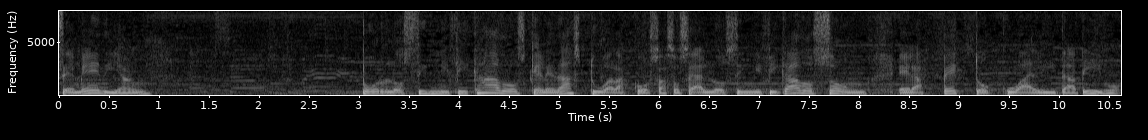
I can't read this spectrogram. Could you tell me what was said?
se median por los significados que le das tú a las cosas. O sea, los significados son el aspecto cualitativo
